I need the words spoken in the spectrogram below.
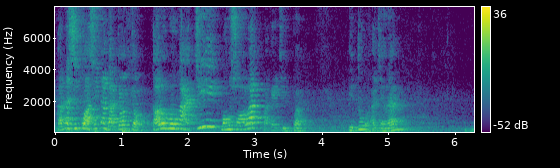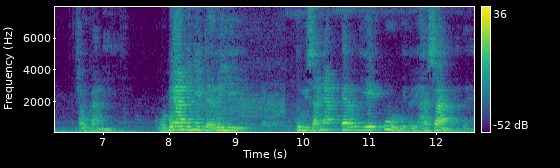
karena situasinya nggak cocok. Kalau mau ngaji, mau sholat pakai jilbab, itu ajaran Syaukani. Kemudian ini dari tulisannya RYU gitu ya Hasan. Gitu ya.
